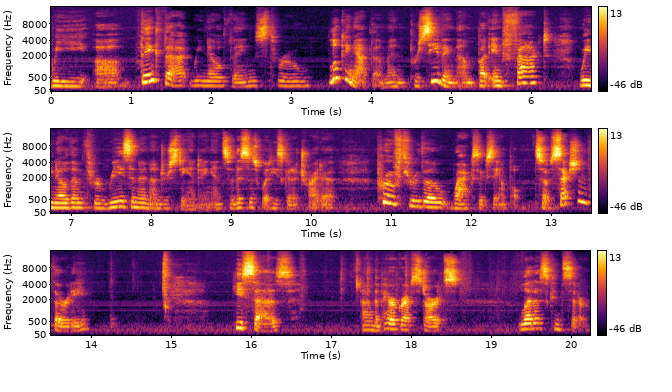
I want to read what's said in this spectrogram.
we uh, think that we know things through looking at them and perceiving them, but in fact, we know them through reason and understanding. And so this is what he's going to try to prove through the wax example. So section 30, he says, and the paragraph starts, let us consider.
